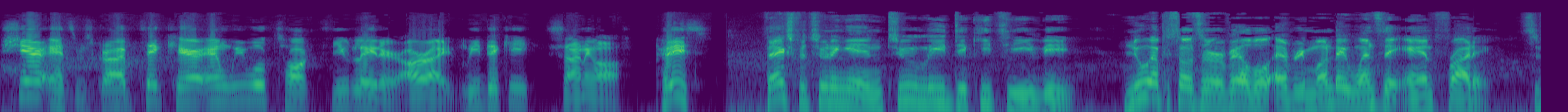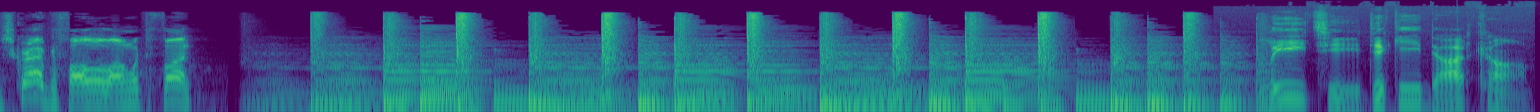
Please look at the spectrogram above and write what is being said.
share, and subscribe. Take care, and we will talk to you later. All right, Lee Dickey signing off. Peace. Thanks for tuning in to Lee Dickey TV. New episodes are available every Monday, Wednesday, and Friday. Subscribe to follow along with the fun. LeeTDickey.com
